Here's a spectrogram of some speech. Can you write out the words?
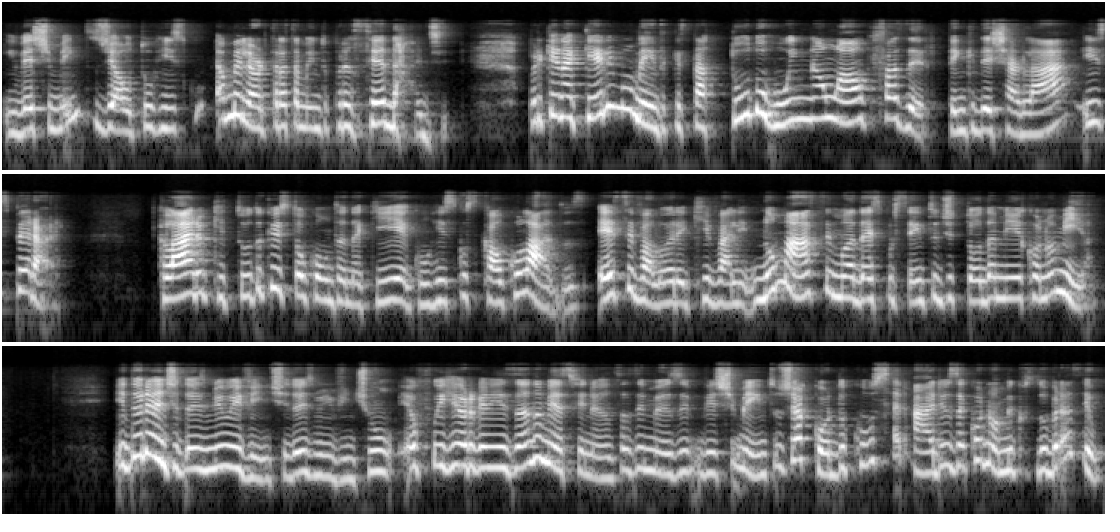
investimentos de alto risco é o melhor tratamento para ansiedade. Porque naquele momento que está tudo ruim, não há o que fazer, tem que deixar lá e esperar. Claro que tudo que eu estou contando aqui é com riscos calculados. Esse valor equivale no máximo a 10% de toda a minha economia. E durante 2020 e 2021, eu fui reorganizando minhas finanças e meus investimentos de acordo com os cenários econômicos do Brasil.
